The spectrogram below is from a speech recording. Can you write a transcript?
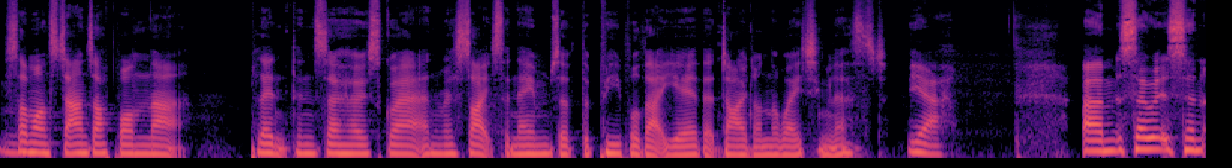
mm. someone stands up on that plinth in Soho Square and recites the names of the people that year that died on the waiting list. Yeah. Um, so it's an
